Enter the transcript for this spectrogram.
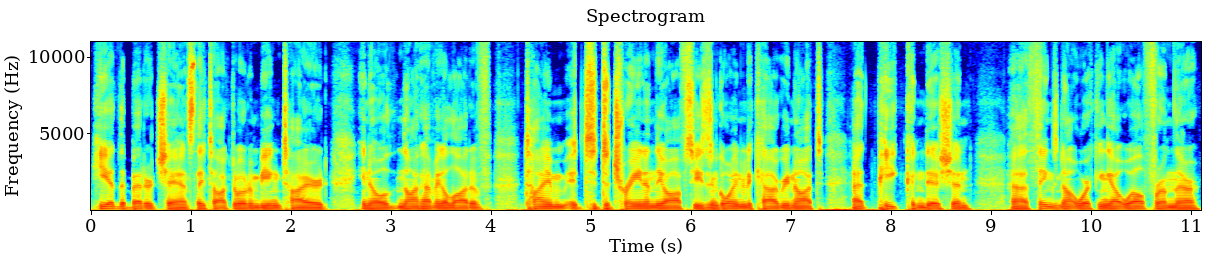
he had the better chance. They talked about him being tired, you know, not having a lot of time to, to train in the offseason, going into Calgary not at peak condition, uh, things not working out well for him there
